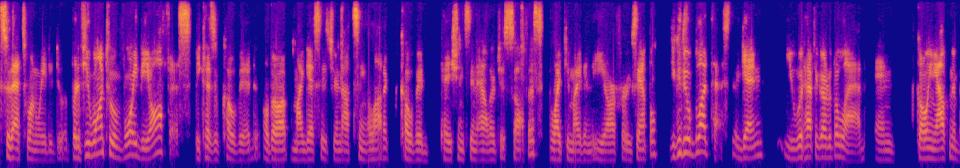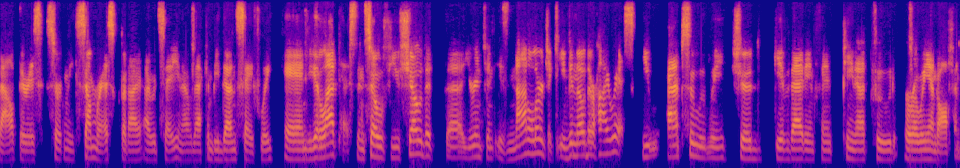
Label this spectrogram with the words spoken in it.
So that's one way to do it. But if you want to avoid the office because of COVID, although my guess is you're not seeing a lot of COVID patients in allergist's office, like you might in the ER, for example, you can do a blood test. Again, you would have to go to the lab and going out and about, there is certainly some risk, but I, I, would say, you know, that can be done safely. And you get a lab test. And so if you show that uh, your infant is not allergic, even though they're high risk, you absolutely should give that infant peanut food early and often.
